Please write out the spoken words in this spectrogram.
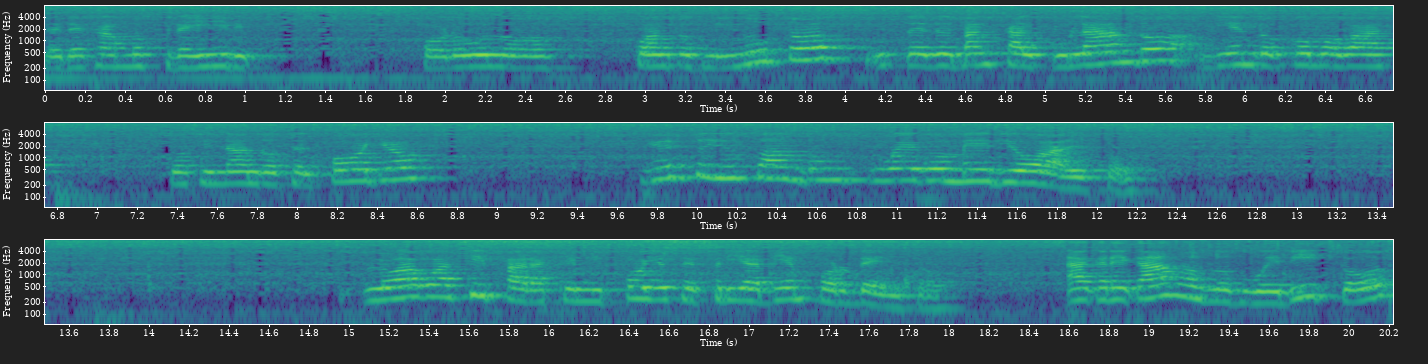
Le dejamos freír por unos cuantos minutos. Ustedes van calculando, viendo cómo va cocinándose el pollo. Yo estoy usando un fuego medio alto. Lo hago así para que mi pollo se fría bien por dentro. Agregamos los huevitos.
